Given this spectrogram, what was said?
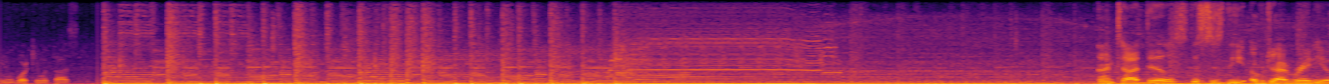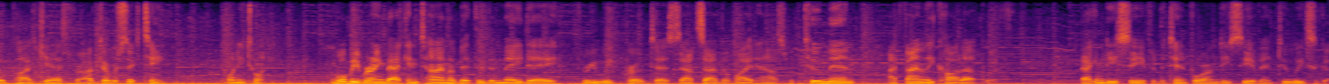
you know, working with us. I'm Todd Dills. This is the Overdrive Radio podcast for October 16th, 2020. We'll be running back in time a bit through the May Day three week protests outside the White House with two men I finally caught up with back in D.C. for the 10 4 on D.C. event two weeks ago.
